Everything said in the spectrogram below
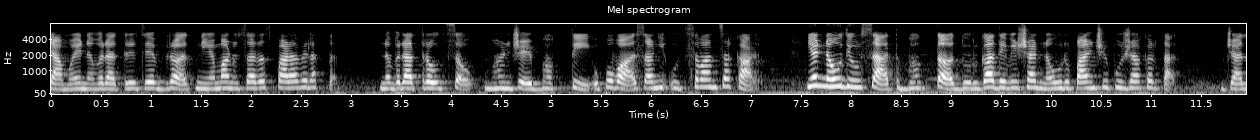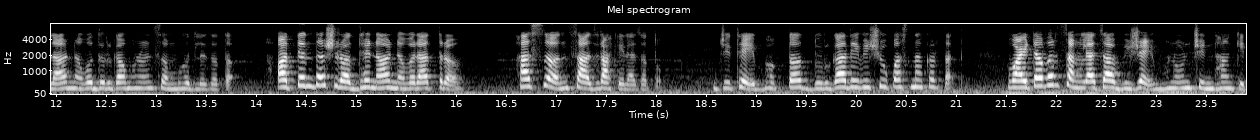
त्यामुळे नवरात्रीचे व्रत नियमानुसारच पाळावे लागतात. नवरात्र उत्सव म्हणजे भक्ती उपवास आणि उत्सवांचा काळ. या नऊ दिवसात भक्त दुर्गा देवीच्या नऊ रूपांची पूजा करतात ज्याला नवदुर्गा म्हणून संबोधलं जातं. अत्यंत श्रद्धेनं नवरात्र हा सण साजरा केला जातो जिथे भक्त दुर्गा देवीची उपासना करतात. वाईटावर चांगल्याचा विजय म्हणून चिन्हांकित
